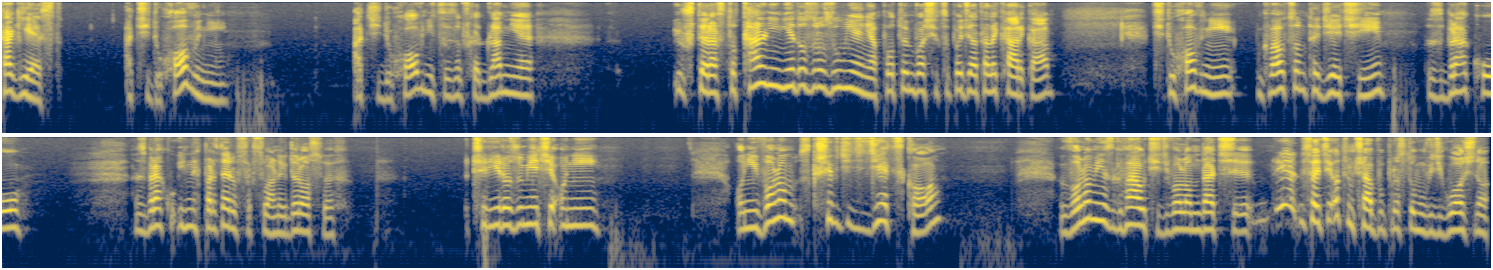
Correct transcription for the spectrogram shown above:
tak jest. A ci duchowni, a ci duchowni, co jest na przykład dla mnie już teraz totalnie nie do zrozumienia po tym właśnie, co powiedziała ta lekarka. Ci duchowni gwałcą te dzieci z braku, z braku innych partnerów seksualnych, dorosłych. Czyli rozumiecie, oni, oni wolą skrzywdzić dziecko, wolą je zgwałcić, wolą dać. E, słuchajcie, o tym trzeba po prostu mówić głośno.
